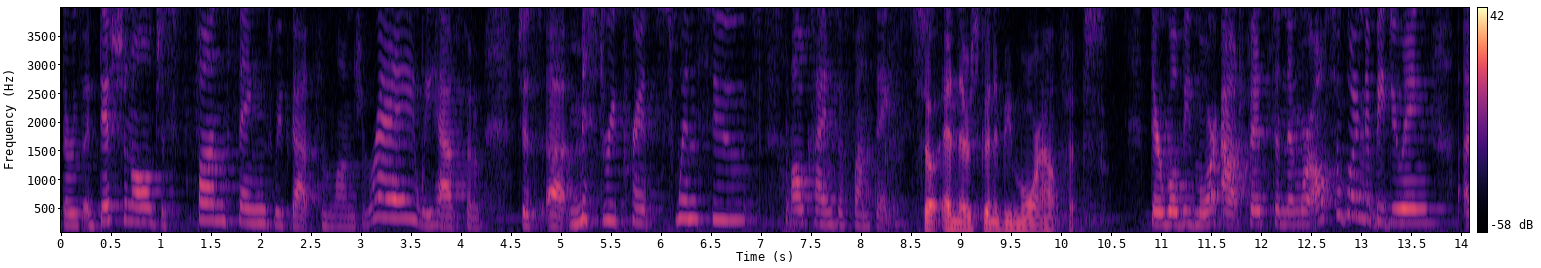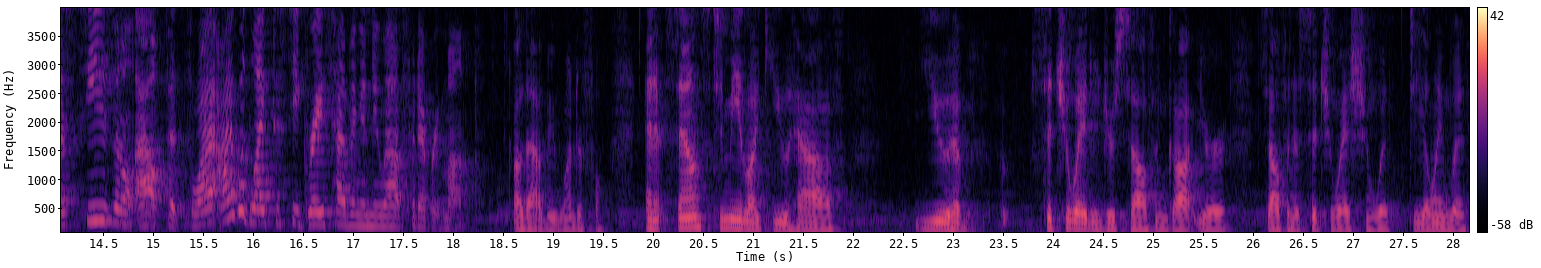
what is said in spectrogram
there's additional just fun things. We've got some lingerie, we have some just uh, mystery print swimsuits, all kinds of fun things. so and there's going to be more outfits. There will be more outfits, and then we're also going to be doing a seasonal outfit. So I, I would like to see Grace having a new outfit every month. Oh, that would be wonderful. And it sounds to me like you have you have situated yourself and got yourself in a situation with dealing with,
